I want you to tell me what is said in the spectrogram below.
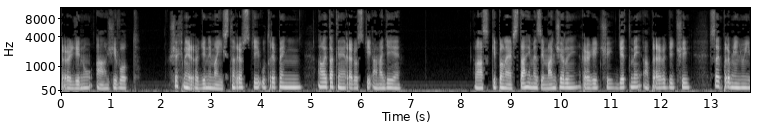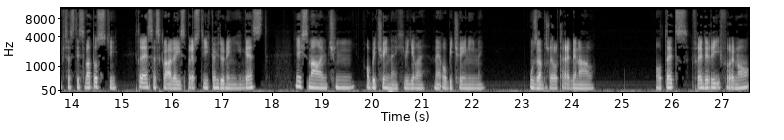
rodinu a život. Všechny rodiny mají starosti, utrpení, ale také radosti a naděje. Lásky plné vztahy mezi manželi, rodiči, dětmi a prarodiči se proměňují v cesty svatosti, které se skládají z prostých každodenních gest, jež smálem činí obyčejné chvíle neobyčejnými. Uzavřel kardinál. Otec Frédéric Forno,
